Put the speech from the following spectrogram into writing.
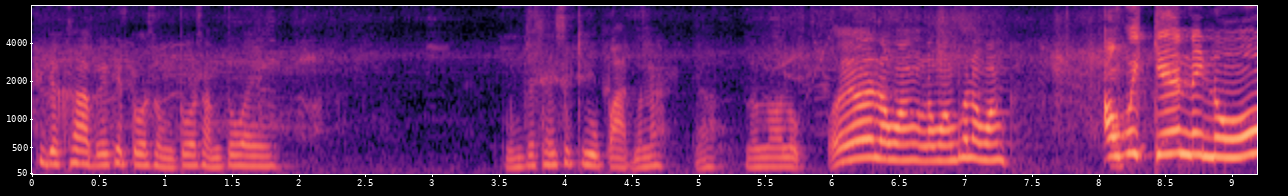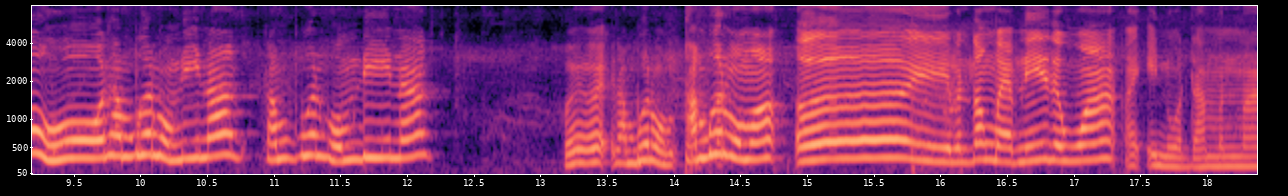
ที่จะฆ่าไปแค่ตัวสองตัวสามตัวเองผมจะใช้สกิลปาดมันนะเดี๋ยวเรารอหลบเอ้ยเอ้ยระวังระวังเพื่อนระวัง เอาไปเกณฑ์ในหนูโอ้โหทำเพื่อนผมดีนะทำเพื่อนผมดีนะเฮ้ยเฮ้ยทำเพื่อนผมทำเพื่อนผมเหรอเอ้ย มันต้องแบบนี้แต่ว่าไอ้ไอ้หนวดดำมันมา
